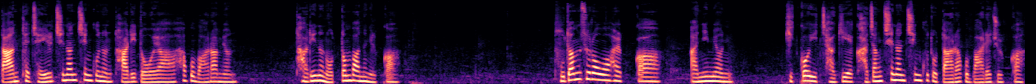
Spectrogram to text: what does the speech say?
나한테 제일 친한 친구는 다리 너야 하고 말하면 다리는 어떤 반응일까? 부담스러워 할까? 아니면 기꺼이 자기의 가장 친한 친구도 나라고 말해줄까?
